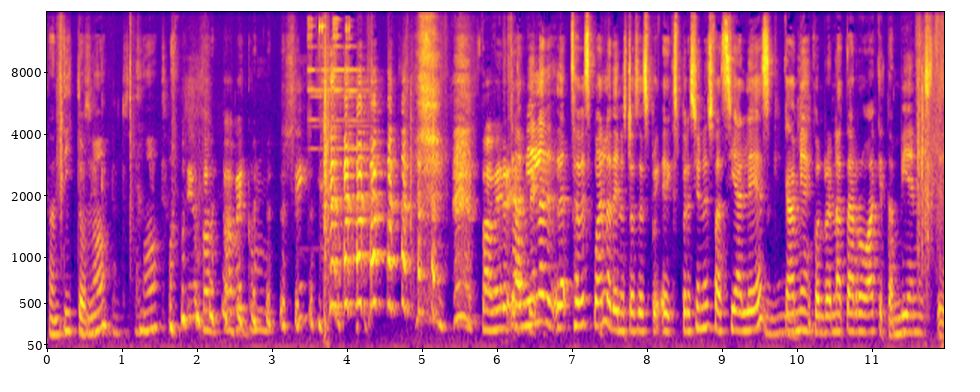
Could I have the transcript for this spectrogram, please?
tantito, Sí, ¿no? que tanto está ¿No? Digo, para ver cómo. Sí. para ver. También este, la, de- la- ¿sabes cuál? La de nuestras exp- expresiones faciales que cambian con Renata Roa, que también este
